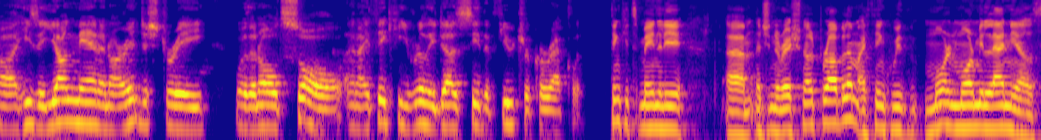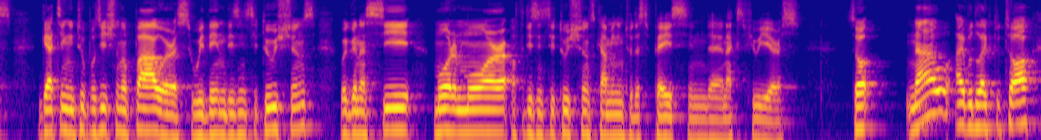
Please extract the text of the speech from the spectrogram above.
uh, he's a young man in our industry with an old soul and I think he really does see the future correctly I think it's mainly um, a generational problem. I think with more and more millennials getting into positional powers within these institutions, we're going to see more and more of these institutions coming into the space in the next few years. So now I would like to talk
